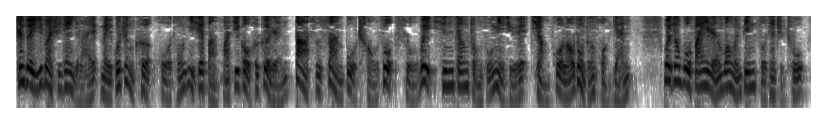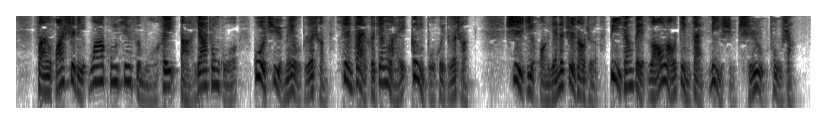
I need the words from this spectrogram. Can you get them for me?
针对一段时间以来美国政客伙同一些反华机构和个人大肆散布炒作所谓新疆种族灭绝强迫劳动等谎言。外交部发言人汪文斌昨天指出反华势力挖空心思抹黑打压中国过去没有得逞现在和将来更不会得逞。世纪谎言的制造者必将被牢牢钉在历史耻辱柱上。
